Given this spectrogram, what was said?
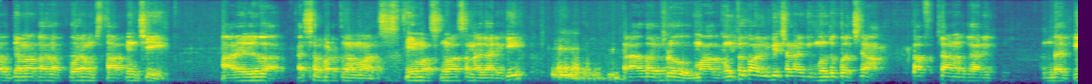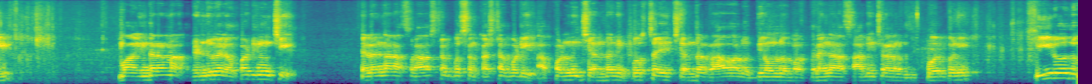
ఉద్యమకారుల ఫోరం స్థాపించి ఆరేళ్ళుగా కష్టపడుతున్న మా శ్రీమ శ్రీనివాసన్న గారికి తర్వాత ఇప్పుడు మా గొంతుకు వినిపించడానికి ముందుకు వచ్చిన టఫ్ ఛానల్ గారికి అందరికీ మా ఇందరన్న రెండు వేల ఒకటి నుంచి తెలంగాణ స్వరాష్ట్రం కోసం కష్టపడి అప్పటి నుంచి అందరినీ ప్రోత్సహించి అందరు రావాలి ఉద్యమంలో మా తెలంగాణ సాధించాలని కోరుకొని ఈ రోజు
